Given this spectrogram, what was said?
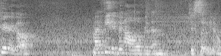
Here we go. My feet have been all over them, just so you know.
